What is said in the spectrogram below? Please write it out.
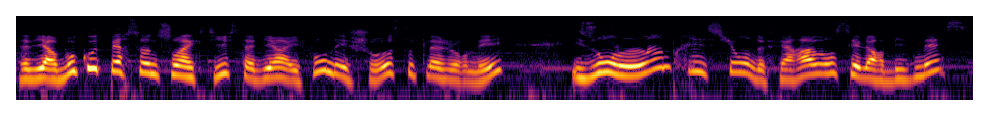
C'est-à-dire beaucoup de personnes sont actives, c'est-à-dire ils font des choses toute la journée, ils ont l'impression de faire avancer leur business,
